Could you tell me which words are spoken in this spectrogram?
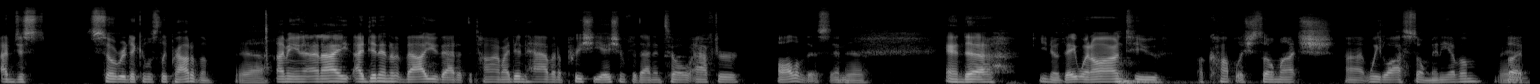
I'm just so ridiculously proud of them. yeah, I mean, and I I didn't value that at the time. I didn't have an appreciation for that until after all of this, and yeah. and uh, you know they went on to accomplish so much. Uh, we lost so many of them, Man. but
